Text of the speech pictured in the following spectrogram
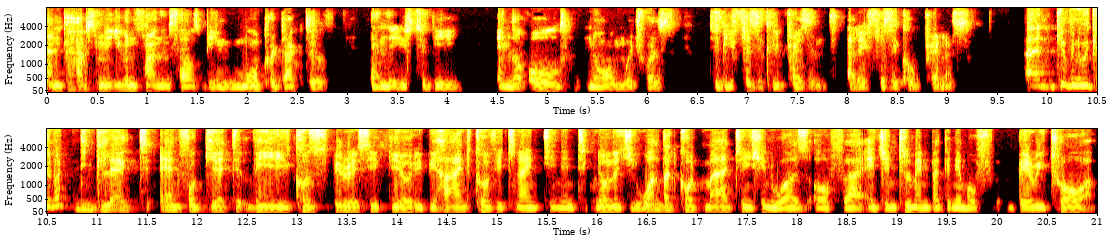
and perhaps may even find themselves being more productive than they used to be in the old norm, which was to be physically present at a physical premise? And Kevin, we cannot neglect and forget the conspiracy theory behind COVID 19 and technology. One that caught my attention was of uh, a gentleman by the name of Barry Trower,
